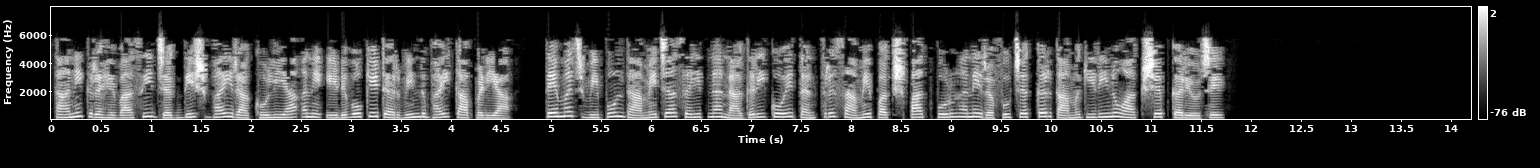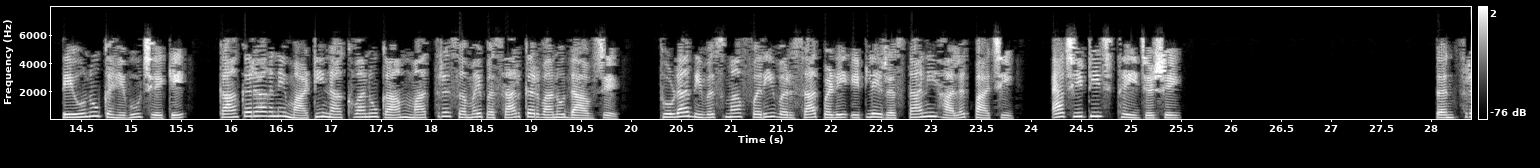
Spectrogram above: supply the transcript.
સ્થાનિક રહેવાસી જગદીશભાઈ રાખોલિયા અને એડવોકેટ અરવિંદભાઈ કાપડિયા તેમજ વિપુલ ધામેચા સહિતના નાગરિકોએ તંત્ર સામે પક્ષપાતપૂર્ણ અને રફુચક્કર કામગીરીનો આક્ષેપ કર્યો છે. તેઓનું કહેવું છે કે, કાંકરા અને માટી નાખવાનું કામ માત્ર સમય પસાર કરવાનો દાવ છે. થોડા દિવસમાં ફરી વરસાદ પડે એટલે રસ્તાની હાલત પાછી એચીટી જ થઈ જશે. તંત્ર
